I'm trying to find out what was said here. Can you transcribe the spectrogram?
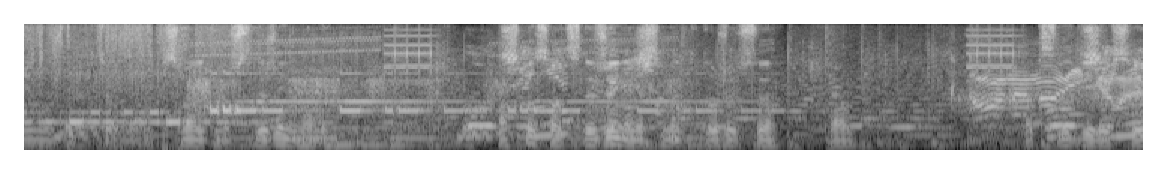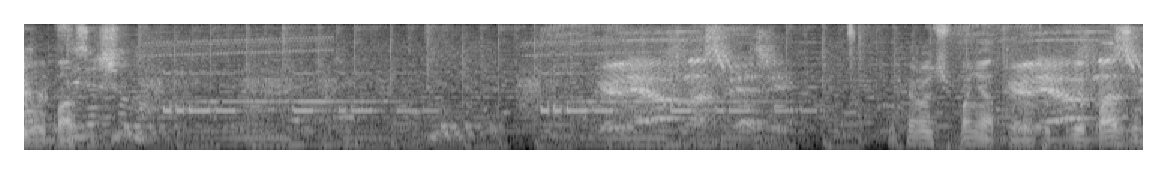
Посмотрите, может слежение надо. А смысл от слежения, если мы тут уже все прям отследили все его базы? завершено. Ну, короче, понятно, вот тут две базы.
